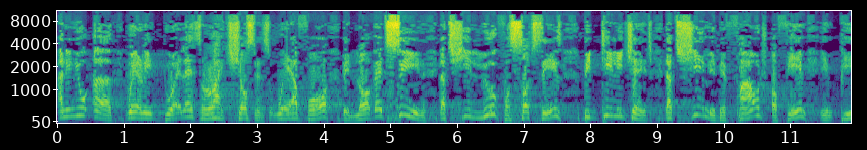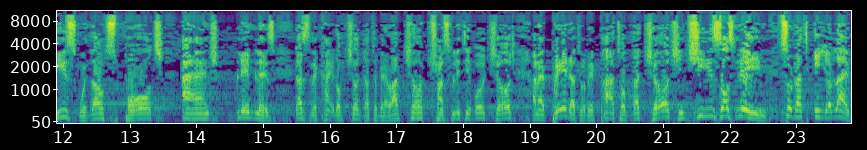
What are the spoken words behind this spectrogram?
and a new earth, wherein dwelleth righteousness. Wherefore, beloved, seeing that she look for such things, be diligent, that she may be found of him in peace, without spot and blameless. That's the kind of church that will be raptured, translatable church. And I pray that will be part of that church in Jesus' name. So that in your life,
